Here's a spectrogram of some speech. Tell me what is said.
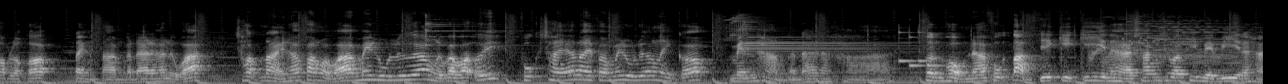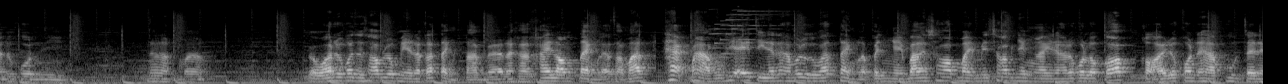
อบแล้วก็แต่งตามกันได้นะคะหรือว่าช็อตไหนถ้าฟังแบบว่าไม่รู้เรื่องหรือแบบว่า เอ้ย ฟุกใช้อะไรฟังไม่รู้เรื่องอะไรก็เม้นถามกันได้นะคะ ส่วนผมนะฟุกตัดที่กิกกี้นะคะช่างชื่อว่าพี่เบบี้นะคะทุกคนนี่น่ารักมากแบบว่าทุกคนจะชอบลุคนี้แล้วก็แต่งตามกันนะคะ ใครลองแต่งแล้วสามารถแท็กมาหาพวกที่ไอจีได้นะคะมาดูกันว่าแต่งแล้วเป็นไงบ้างชอบไหมไม่ชอบยังไงนะคะทุกคนแล้วก็ขอให้ทุกคนนะครับภูมิใจใน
